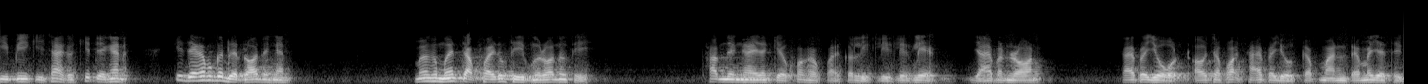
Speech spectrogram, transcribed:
กี่ปีกี่ชาติก็คิดอย่างนั้นคิดอย่างนั้นมันก็เดือดร้อนอย่างนั้นมันก็เหมือนจับไฟทุกทีมันร้อนทุกทีทำยังไงจะเกี่ยวข้องกับไฟก็หลีกหลีกเลี่ยงเลี่ยงอย่ามันร้อน ใช้ประโยชน์ เอาเฉพาะใช้ประโยชน์กับมัน แต่ไม่จะถึง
